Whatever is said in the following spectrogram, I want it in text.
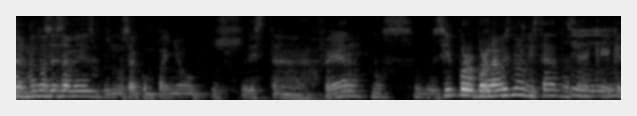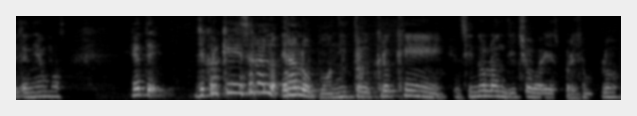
al menos esa vez pues, nos acompañó pues, esta Fer, nos, pues, sí, por, por la misma amistad o sea, que, que teníamos. Fíjate, yo creo que eso era lo, era lo bonito, creo que si no lo han dicho varias, por ejemplo,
